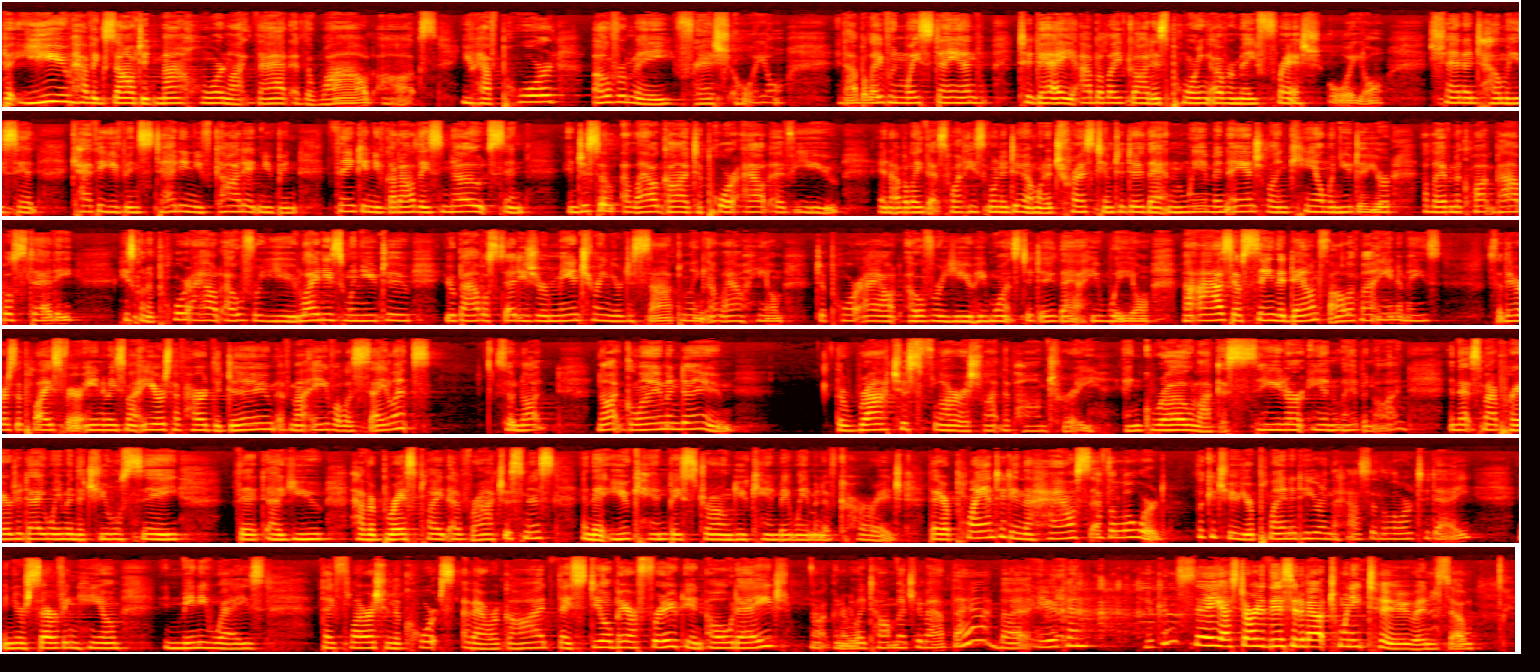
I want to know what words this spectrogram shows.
But you have exalted my horn like that of the wild ox. You have poured over me fresh oil. And I believe when we stand today, I believe God is pouring over me fresh oil. Shannon told me, he said, Kathy, you've been studying, you've got it, and you've been thinking, you've got all these notes, and, and just allow God to pour out of you. And I believe that's what he's going to do. I'm going to trust him to do that. And women, Angela and Kim, when you do your 11 o'clock Bible study, he's going to pour out over you. Ladies, when you do your Bible studies, your mentoring, your discipling, allow him to pour out over you. He wants to do that. He will. My eyes have seen the downfall of my enemies. So there is a place for our enemies. My ears have heard the doom of my evil assailants. So not, not gloom and doom the righteous flourish like the palm tree and grow like a cedar in Lebanon. And that's my prayer today, women, that you will see that uh, you have a breastplate of righteousness and that you can be strong. You can be women of courage. They are planted in the house of the Lord. Look at you. You're planted here in the house of the Lord today, and you're serving Him in many ways. They flourish in the courts of our God. They still bear fruit in old age. Not going to really talk much about that, but you can you can see I started this at about 22, and so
